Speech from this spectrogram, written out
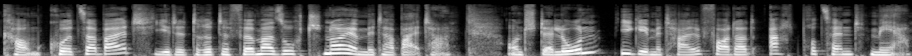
kaum Kurzarbeit, jede dritte Firma sucht neue Mitarbeiter. Und der Lohn, IG Metall fordert 8 Prozent mehr.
